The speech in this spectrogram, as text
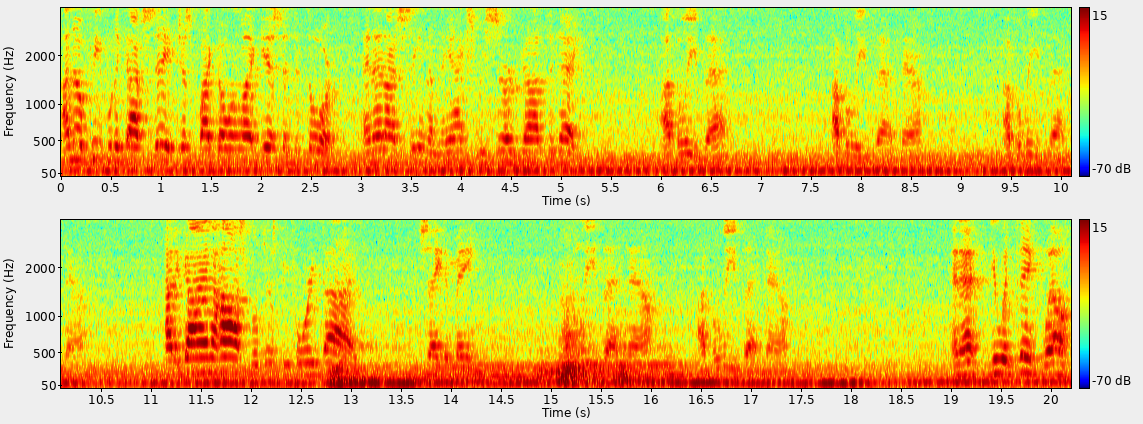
I know people that got saved just by going like this at the door. And then I've seen them. They actually serve God today. I believe that. I believe that now. I believe that now. Had a guy in the hospital just before he died say to me, I believe that now. I believe that now. And you would think, well,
